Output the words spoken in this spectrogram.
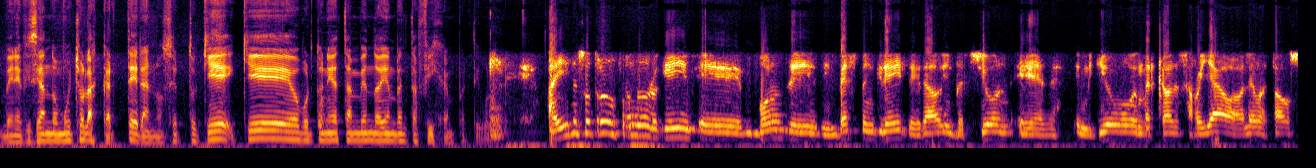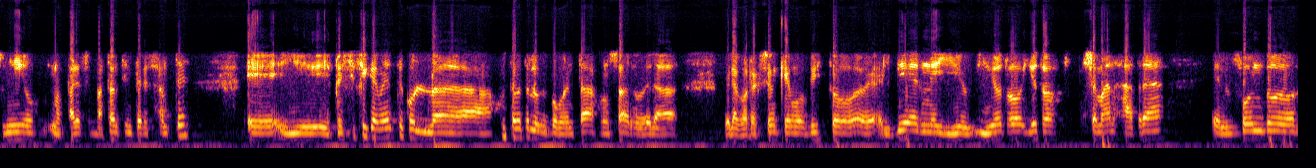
beneficiando mucho las carteras, ¿no es cierto? ¿Qué, ¿Qué oportunidades están viendo ahí en renta fija en particular? Ahí nosotros, en fondo, lo que hay eh, bonos de, investment grade, de grado de inversión eh, emitidos en mercados desarrollados, hablemos de Estados Unidos, nos parecen bastante interesantes. Eh, y específicamente con la justamente lo que comentaba Gonzalo de la de la corrección que hemos visto el viernes y, y otro y otras semanas atrás el fondo,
